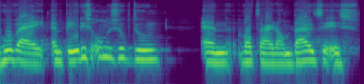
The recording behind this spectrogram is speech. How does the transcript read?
hoe wij empirisch onderzoek doen en wat daar dan buiten is,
